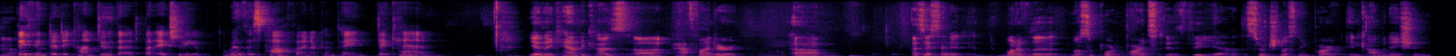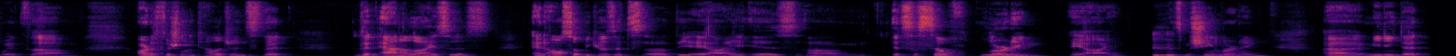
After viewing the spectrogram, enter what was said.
Yeah. They think that they can't do that, but actually, with this Pathfinder campaign, they can. Yeah, they can because uh, Pathfinder, um, as I said, it, it- one of the most important parts is the uh, the search listening part in combination with um, artificial intelligence that that analyzes, and also because it's uh, the AI is um, it's a self learning AI, it's machine learning, uh, meaning that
